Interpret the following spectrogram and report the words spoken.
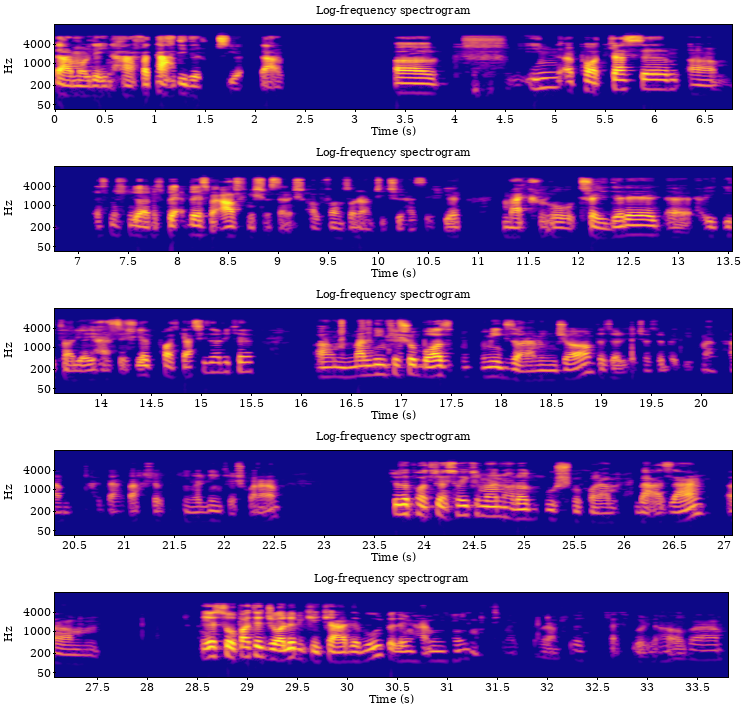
در مورد این حرف و تهدید روسیه در این پادکست اسمش به اسم Alf میشناسنش. آلفونسو همچین چیزی هستش. یه macro trader ایتالیایی هستش. یه پادکستی داره که من لینکش رو باز می‌گذارم اینجا. بذارید اجازه بدید من هم در بخش اینو لینکش کنم. جز پادکست هایی که من حالا گوش می‌کنم بعضا یه صحبت جالبی که کرده بود. بذارین همین هی برم توی کتگوری ها و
